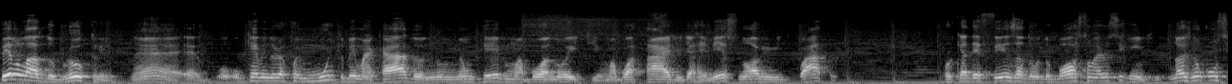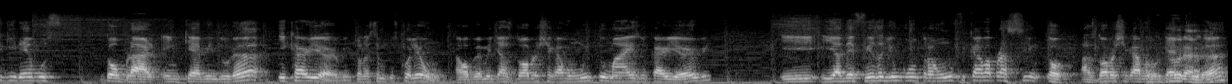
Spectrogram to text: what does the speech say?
Pelo lado do Brooklyn, né, é, o Kevin Durant foi muito bem marcado, não, não teve uma boa noite, uma boa tarde de arremesso, 9 em 24, porque a defesa do, do Boston era o seguinte: nós não conseguiremos dobrar em Kevin Durant e Kyrie Irving. Então nós temos que escolher um. Obviamente as dobras chegavam muito mais no Kyrie Irving e, e a defesa de um contra um ficava para cima. Oh, as dobras chegavam no Kevin Durant, Durant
